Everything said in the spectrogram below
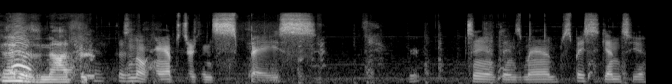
That is not true. There's no hamsters in space. You're seeing things, man. Space is getting to you.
